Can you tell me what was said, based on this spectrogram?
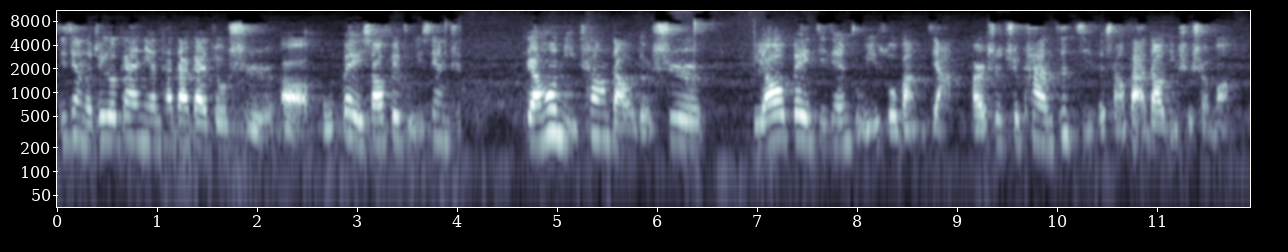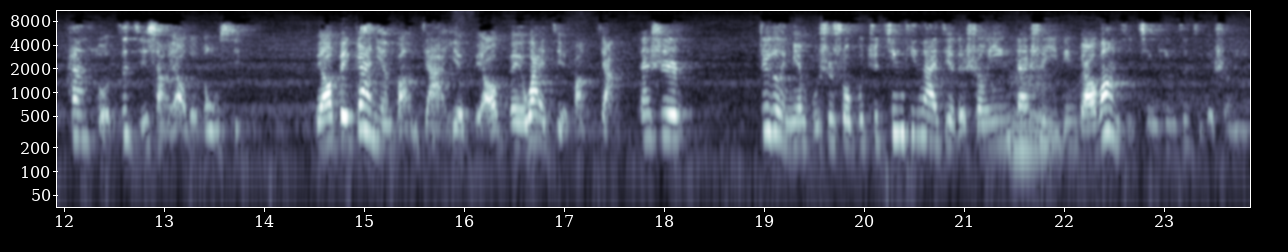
极简的这个概念，它大概就是啊，不被消费主义限制。然后你倡导的是不要被极简主义所绑架，而是去看自己的想法到底是什么，探索自己想要的东西。不要被概念绑架，也不要被外界绑架。但是这个里面不是说不去倾听外界的声音，但是一定不要忘记倾听自己的声音。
